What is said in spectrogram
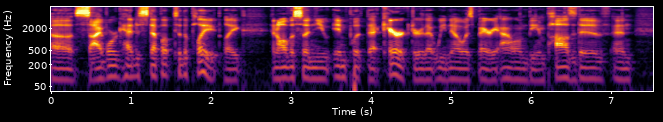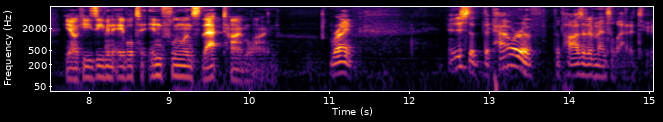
Uh, Cyborg had to step up to the plate, like, and all of a sudden you input that character that we know as Barry Allen being positive, and you know he's even able to influence that timeline. Right. And just the, the power of the positive mental attitude.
